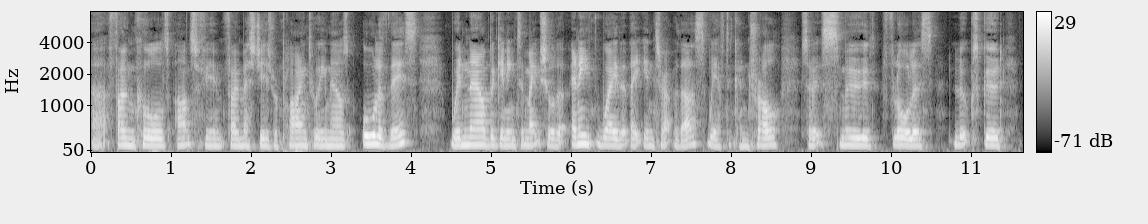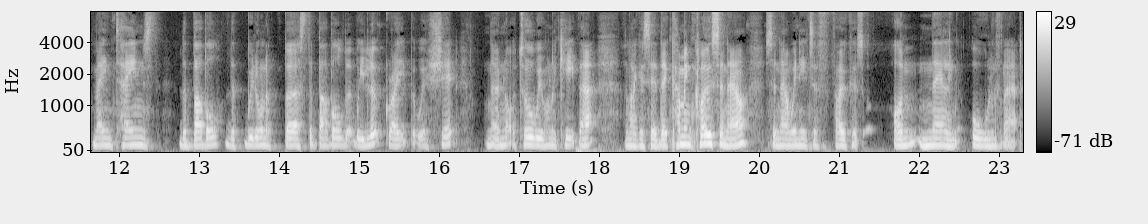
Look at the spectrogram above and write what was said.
uh, phone calls, answering phone messages, replying to emails, all of this, we're now beginning to make sure that any way that they interact with us, we have to control so it's smooth, flawless, looks good, maintains the bubble. The, we don't want to burst the bubble that we look great, but we're shit. No, not at all. We want to keep that. And like I said, they're coming closer now. So now we need to focus on nailing all of that.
